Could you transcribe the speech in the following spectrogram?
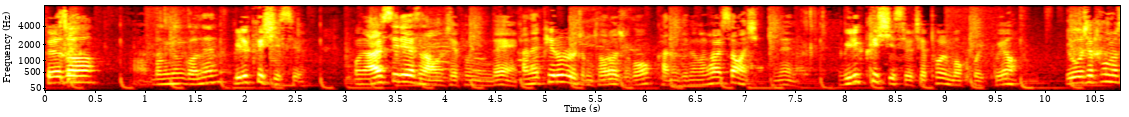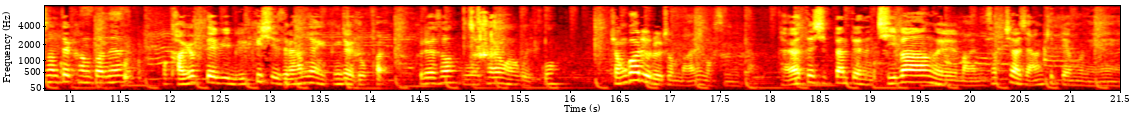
그래서 어, 먹는 거는 밀크시슬. 오늘 R3에서 나온 제품인데 간의 피로를 좀 덜어주고 간의 기능을 활성화시키는 밀크시슬 제품을 먹고 있고요. 이 제품을 선택한 거는 뭐 가격 대비 밀크시슬의 함량이 굉장히 높아요. 그래서 이걸 사용하고 있고 견과류를 좀 많이 먹습니다. 다이어트 식단 때는 지방을 많이 섭취하지 않기 때문에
